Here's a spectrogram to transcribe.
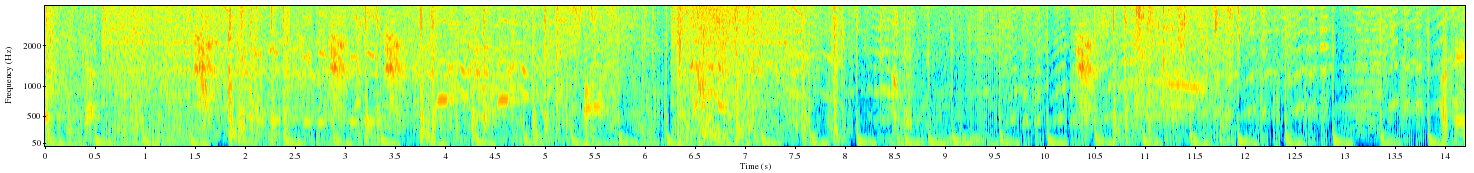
but it's car. Okay,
